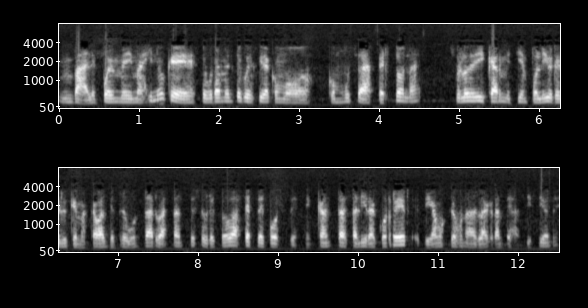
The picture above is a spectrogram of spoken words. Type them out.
Vale, pues me imagino que seguramente coincida como con muchas personas. Suelo dedicar mi tiempo libre, el que me acabas de preguntar, bastante, sobre todo a hacer deporte. Me encanta salir a correr, digamos que es una de las grandes aficiones.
